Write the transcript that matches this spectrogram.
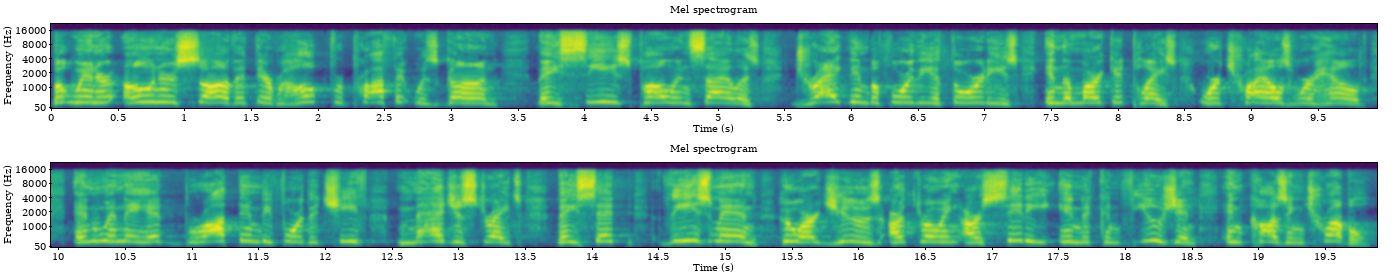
But when her owners saw that their hope for profit was gone, they seized Paul and Silas, dragged them before the authorities in the marketplace where trials were held. And when they had brought them before the chief magistrates, they said, These men who are Jews are throwing our city into confusion and causing trouble.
